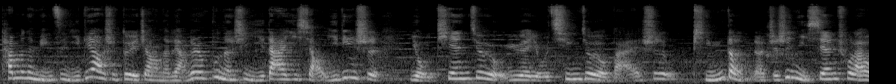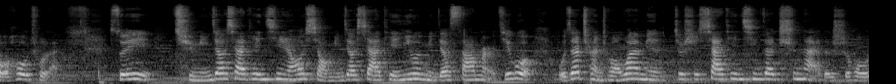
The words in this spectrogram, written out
他们的名字一定要是对仗的，两个人不能是一大一小，一定是有天就有月，有青就有白，是平等的，只是你先出来，我后出来。所以取名叫夏天青，然后小名叫夏天，英文名叫 Summer。结果我在产床外面，就是夏天青在吃奶的时候，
